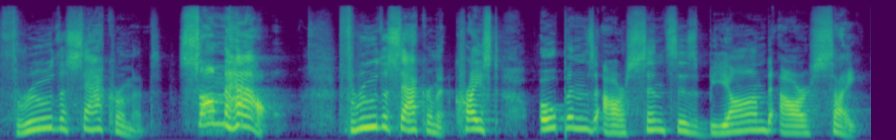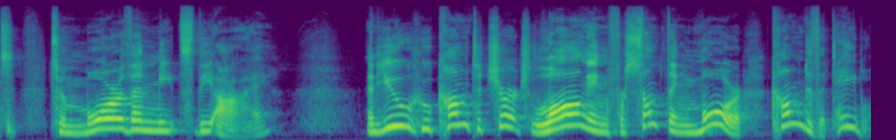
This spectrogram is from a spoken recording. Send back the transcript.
Through the sacrament, somehow, through the sacrament, Christ opens our senses beyond our sight to more than meets the eye. And you who come to church longing for something more, come to the table.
